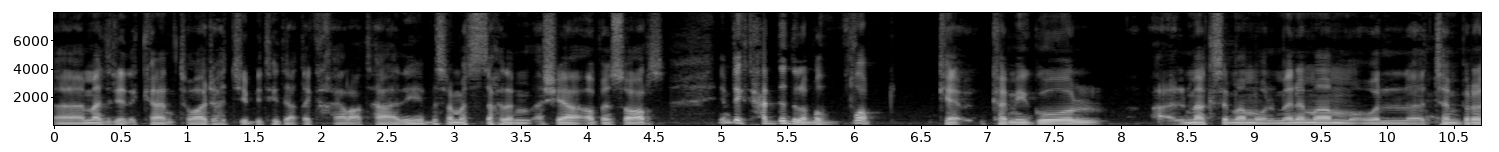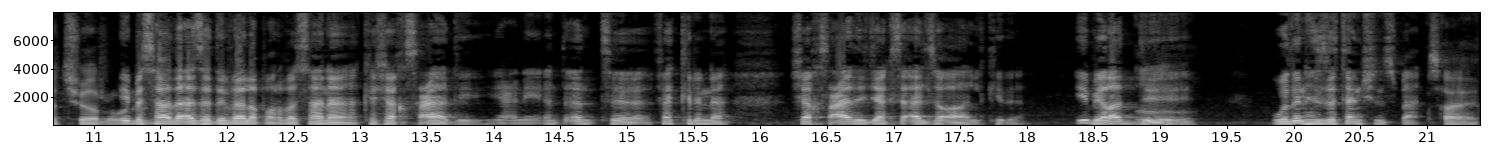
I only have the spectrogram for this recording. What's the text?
آه ما أدري إذا كانت واجهه GPT تعطيك الخيارات هذه بس لما تستخدم أشياء open source يمديك تحدد له بالضبط كم يقول ال maximum وال minimum وال temperature إي إيه، بس هذا as developer بس أنا كشخص عادي. يعني أنت أنت فكر إنه شخص عادي جاك سأل سؤال كذا. يبي رد within his attention span. صحيح.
